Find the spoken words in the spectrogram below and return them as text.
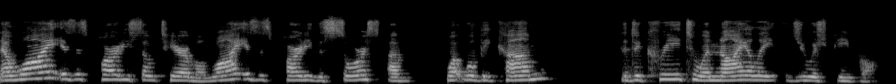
Now, why is this party so terrible? Why is this party the source of what will become the decree to annihilate the Jewish people.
